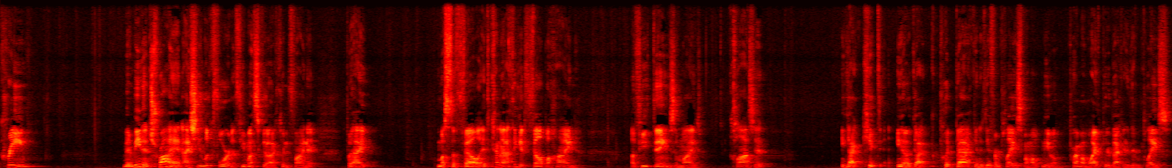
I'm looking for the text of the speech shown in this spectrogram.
cream. Been meaning to try it. I actually looked for it a few months ago. I couldn't find it, but I must have fell. It kind of I think it fell behind a few things in my closet. It got kicked, you know, got put back in a different place. My, you know, probably my wife put it back in a different place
